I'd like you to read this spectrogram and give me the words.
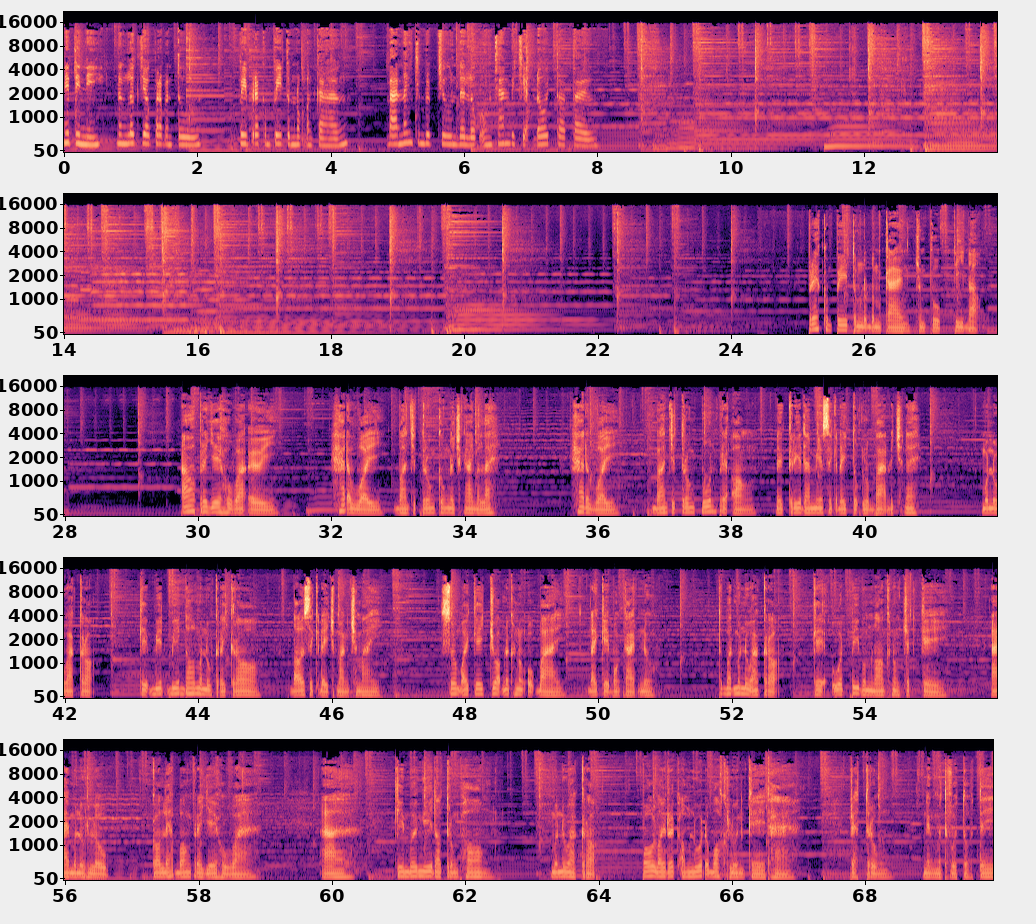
នេតិនេះនឹងលើកយកព្រះបន្ទូលពីព្រះគម្ពីរទំនុកដង្កើងដែលនឹងជម្រាបជូនដល់លោកអង្ចាន់វិជ្ជៈដូចតទៅព្រះគម្ពីរទំនុកដំកើងចំពោះទី10 អោព្រះយេហូវ៉ាអើយហេតុអ្វីបានជាទ្រង់គង់នៅឆ្ងាយម្លេះហេតុអ្វីបានជាទ្រង់ពួនព្រះអង្គនៅគ្រាដែលមានសេចក្តីទុក្ខលំបាកដូច្នេះមនុស្សអាក្រក់គេបៀតបៀនដល់មនុស្សក្រីក្រ ដោយសេចក្តីឆ្មាំងឆ្មៃសូមឲ្យគេជាប់នៅក្នុងឧបាយដែលគេបង្កើតនោះត្បិតមនុស្សអាក្រក់គេអួតពីបំណងក្នុងចិត្តគេឯមនុស្សលោភក៏លះបង់ព្រះយេហូវ៉ា អើគេមើងងាយដល់ទ្រង់ផង មនុស្សអាក្រក់ពោលដោយរឹកអំនួតរបស់ខ្លួនគេថាព្រះទ្រង់នឹងមិនធ្វើទោសទេឯ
